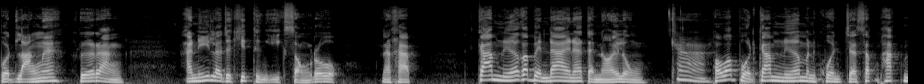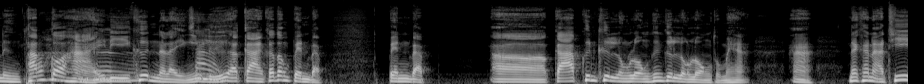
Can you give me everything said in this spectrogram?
ปวดหลังนะเรื้อรัง อันนี้เราจะคิดถึงอีก 2 โรคนะครับ กล้ามเนื้อก็เป็นได้นะ แต่น้อยลงค่ะเพราะว่าปวดกล้ามเนื้อมันควรจะสักพักหนึ่งพับก็หายเออดีขึ้นอะไรอย่างนี้ใช่หรืออาการก็ต้องเป็นแบบเป็นแบบอ่ากราฟขึ้นขึ้นลงลงขึ้นขึ้นลงลงถูกไหมฮะอ่าในขณะที่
